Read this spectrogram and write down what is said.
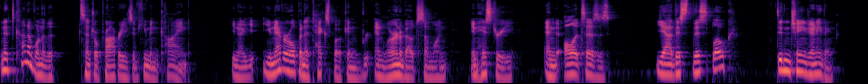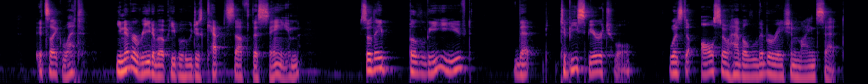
and it's kind of one of the central properties of humankind. You know, you, you never open a textbook and, and learn about someone in history, and all it says is, yeah, this, this bloke didn't change anything. It's like, what? You never read about people who just kept stuff the same. So they believed that to be spiritual was to also have a liberation mindset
